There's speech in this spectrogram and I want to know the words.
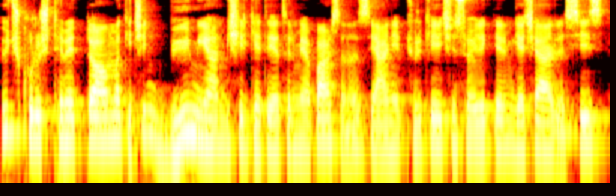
3 kuruş temettü almak için büyümeyen bir şirkete yatırım yaparsanız yani Türkiye için söylediklerim geçerli. Siz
